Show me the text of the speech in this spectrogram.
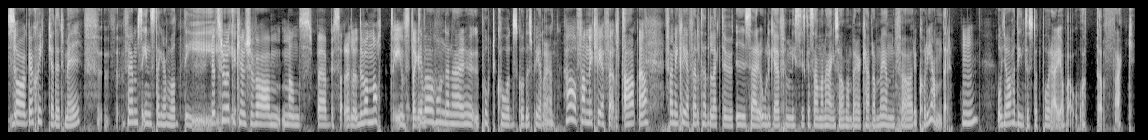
Saga skickade till mig. F- vems Instagram var det? Jag tror att det kanske var mansbebisar. Eller det var något Instagram. Det var hon den här portkodskådespelaren. Ja, Fanny Klefelt. Ja, Ja. Fanny Klefelt hade lagt ut i så olika feministiska sammanhang så har man börjat kalla män för koriander. Mm. Och jag hade inte stött på det här. Jag bara what the fuck.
